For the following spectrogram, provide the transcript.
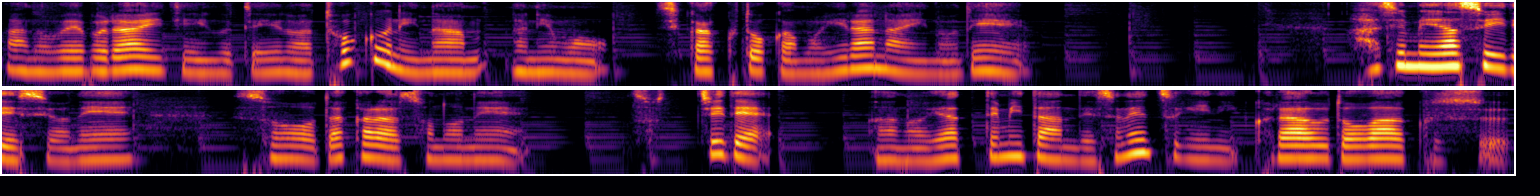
あのウェブライティングっていうのは特に何も資格とかもいらないので始めやすいですよね。そうだからそのねそっちであのやってみたんですね。次にクラウドワークス。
